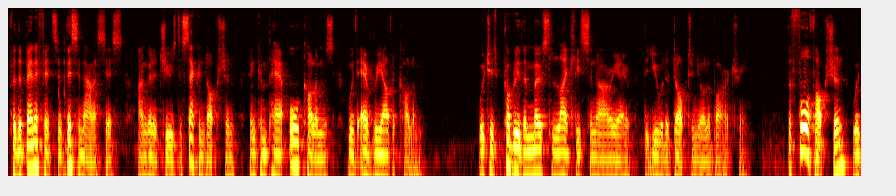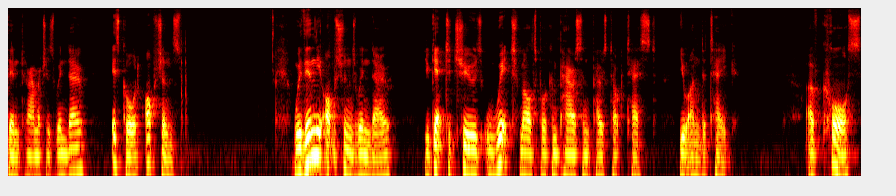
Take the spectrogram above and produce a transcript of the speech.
for the benefits of this analysis, I'm going to choose the second option and compare all columns with every other column, which is probably the most likely scenario that you will adopt in your laboratory. The fourth option within Parameters window is called Options. Within the Options window, you get to choose which multiple comparison post hoc test you undertake. Of course,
